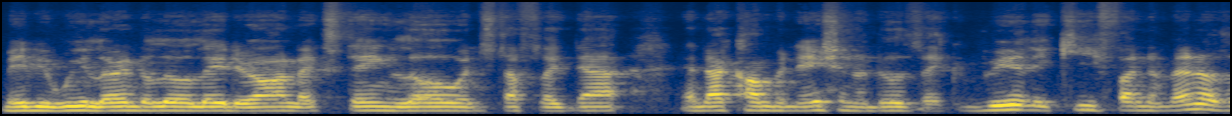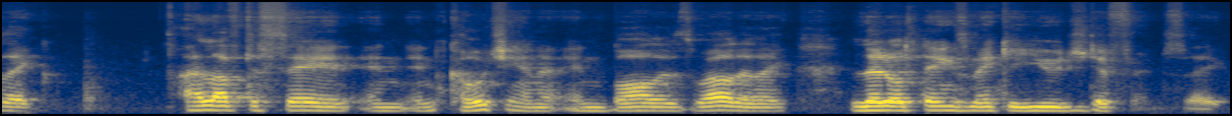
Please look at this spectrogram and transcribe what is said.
maybe we learned a little later on, like staying low and stuff like that. And that combination of those like really key fundamentals, like I love to say in, in coaching and in ball as well that like little things make a huge difference. Like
